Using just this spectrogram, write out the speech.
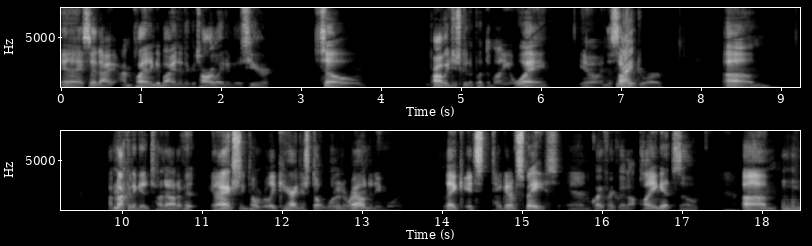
And I said I, I'm planning to buy another guitar later this year, so probably just going to put the money away, you know, in the sock right. drawer. Um, I'm not going to get a ton out of it, and I actually don't really care. I just don't want it around anymore. Like it's taking up space, and quite frankly, I'm not playing it. So, um, mm-hmm.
